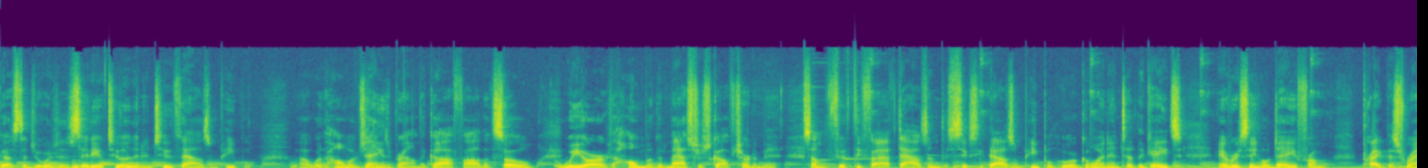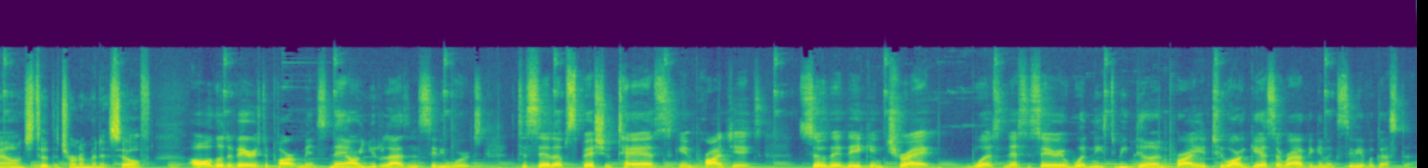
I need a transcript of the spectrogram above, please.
Augusta, Georgia a city of 202,000 people. Uh, we're the home of James Brown, the godfather of soul. We are the home of the Masters Golf Tournament. Some 55,000 to 60,000 people who are going into the gates every single day from practice rounds to the tournament itself. All of the various departments now are utilizing CityWorks to set up special tasks and projects so that they can track what's necessary, what needs to be done prior to our guests arriving in the city of Augusta.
